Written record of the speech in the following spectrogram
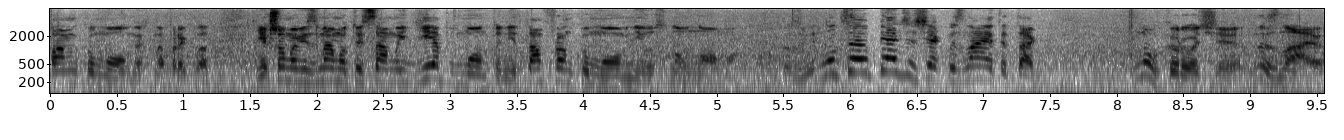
франкомовних, наприклад. Якщо ми візьмемо той самий Дєп в Монтоні, там франкомовні в основному. Розумієте? Ну це опять же, як ви знаєте, так. Ну, коротше, не знаю.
